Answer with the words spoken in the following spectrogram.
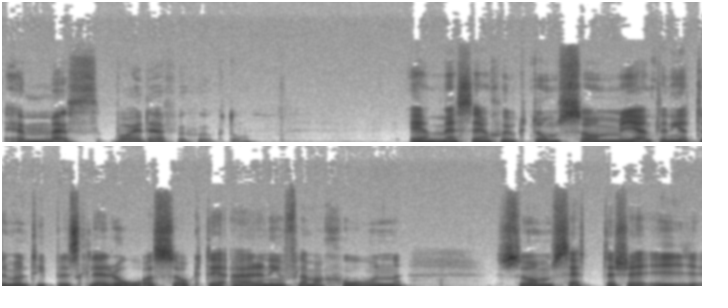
MS, vad är det för sjukdom? MS är en sjukdom som egentligen heter multipel skleros och det är en inflammation som sätter sig i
